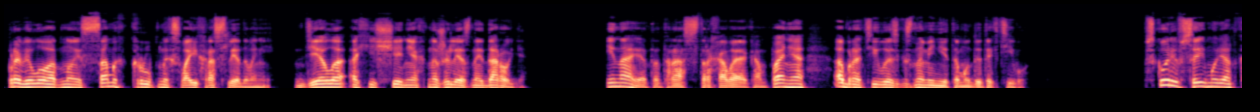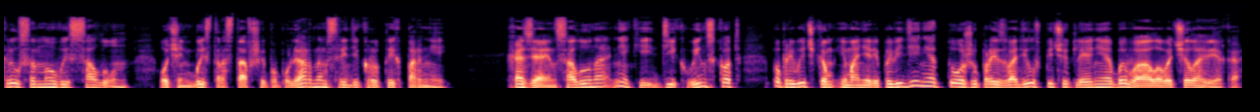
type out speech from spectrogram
провело одно из самых крупных своих расследований — дело о хищениях на железной дороге. И на этот раз страховая компания обратилась к знаменитому детективу. Вскоре в Сеймуре открылся новый салун, очень быстро ставший популярным среди крутых парней. Хозяин салуна, некий Дик Уинскотт, по привычкам и манере поведения тоже производил впечатление бывалого человека.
